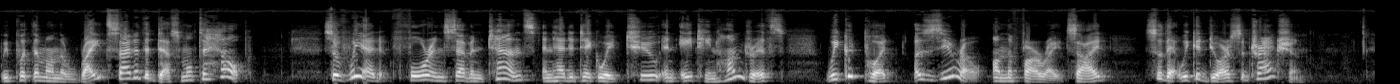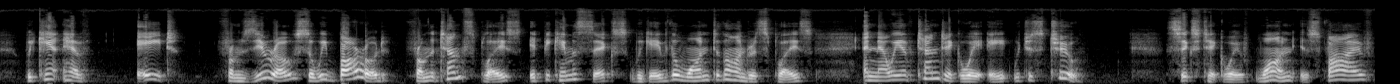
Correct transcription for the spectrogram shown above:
We put them on the right side of the decimal to help. So if we had 4 and 7 tenths and had to take away 2 and 18 hundredths, we could put a 0 on the far right side so that we could do our subtraction. We can't have 8 from 0, so we borrowed from the tenths place. It became a 6. We gave the 1 to the hundredths place, and now we have 10 take away 8, which is 2. 6 take away 1 is 5.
